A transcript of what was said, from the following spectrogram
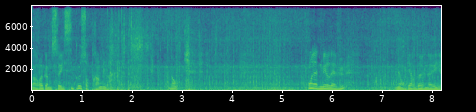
Un endroit comme ça ici peut surprendre. Donc, on admire la vue, mais on garde un œil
